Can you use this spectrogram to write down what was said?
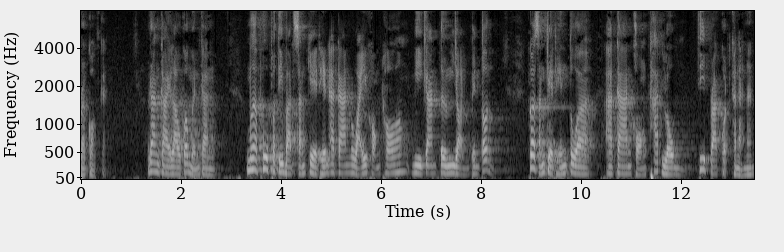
ประกอบกัน ร่างกายเราก็เหมือนกัน เมื่อผู้ปฏิบัติสังเกตเห็นอาการไหวของท้อง มีการตึงหย่อนเป็นต้น ก็สังเกตเห็นตัวอาการของธาตุลมที่ปรากฏขณะนั้น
